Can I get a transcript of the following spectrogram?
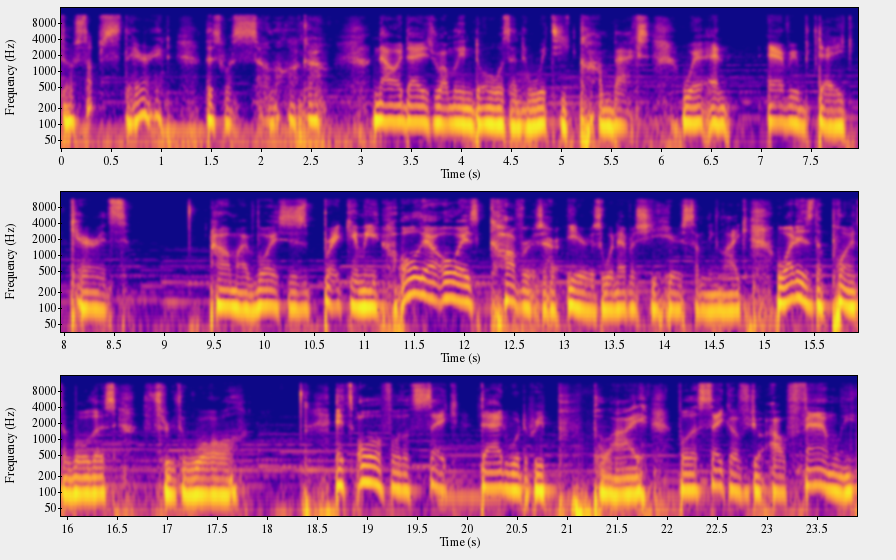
Though stop staring. This was so long ago. Nowadays, rumbling doors and witty comebacks were an everyday occurrence. How my voice is breaking me. Olia always covers her ears whenever she hears something like, What is the point of all this? through the wall. It's all for the sake, Dad would for the sake of your, our family.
